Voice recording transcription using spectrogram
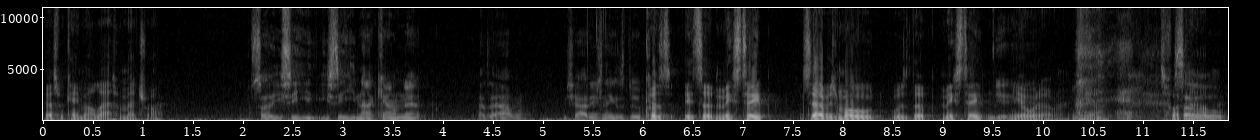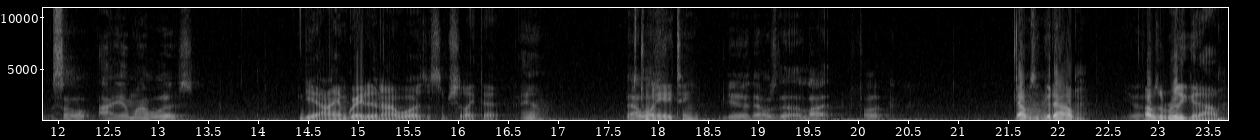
That's what came out last with Metro. So you see, you see, he not counting that as an album. You see how these niggas do? Cause it's a mixtape. Savage Mode was the mixtape. Yeah. Yeah, whatever. Yeah, it's fucking. So, album. so I am, I was. Yeah, I am greater than I was, or some shit like that. Damn. That was was 2018. Yeah, that was the a lot. Fuck. That was a good album. Yeah. That was a really good album.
